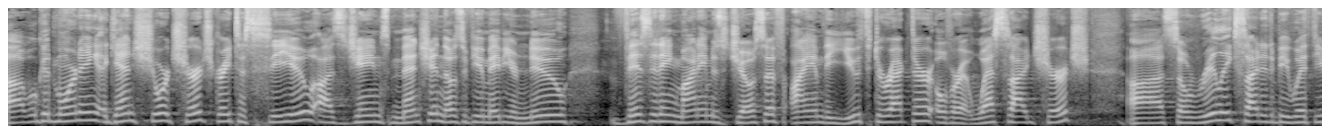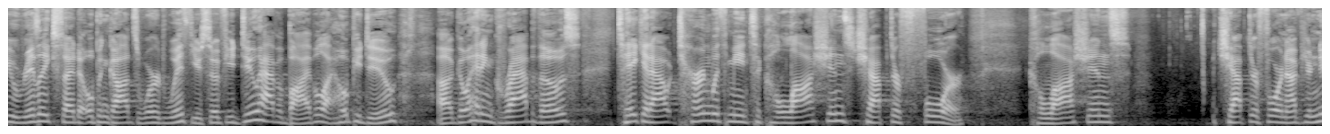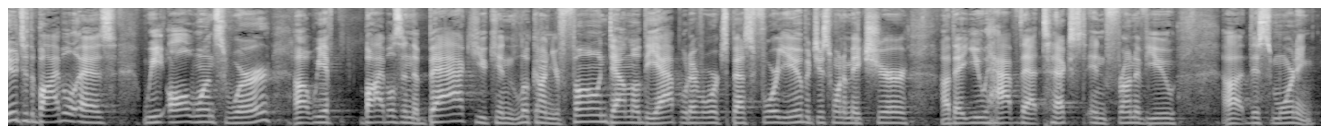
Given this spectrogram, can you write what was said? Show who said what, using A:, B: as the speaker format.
A: Uh, well, good morning again, Shore Church. Great to see you. As James mentioned, those of you maybe you're new visiting, my name is Joseph. I am the youth director over at Westside Church. Uh, so, really excited to be with you, really excited to open God's Word with you. So, if you do have a Bible, I hope you do, uh, go ahead and grab those, take it out, turn with me to Colossians chapter 4. Colossians chapter 4. Now, if you're new to the Bible, as we all once were, uh, we have Bibles in the back. You can look on your phone, download the app, whatever works best for you, but just want to make sure uh, that you have that text in front of you uh, this morning.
